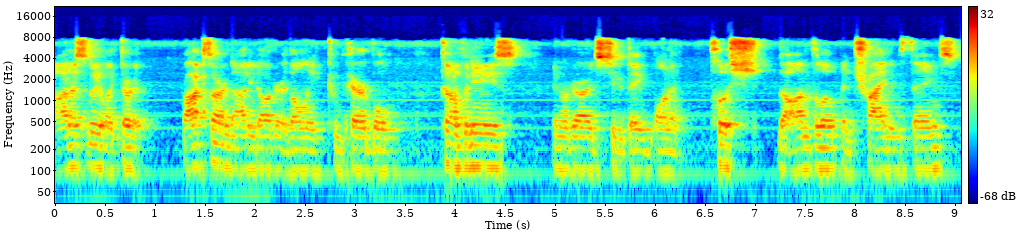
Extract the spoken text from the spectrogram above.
Honestly, like they're Rockstar and Naughty Dog are the only comparable companies in regards to they want to push the envelope and try new things.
